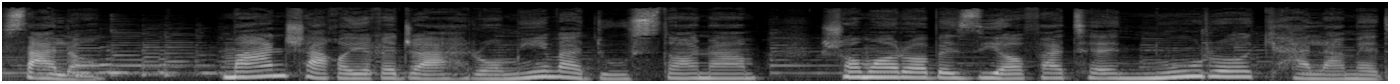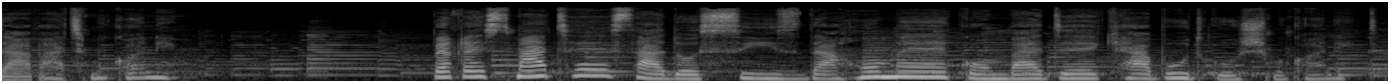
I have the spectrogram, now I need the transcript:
سلام من شقایق جهرومی و دوستانم شما را به زیافت نور و کلمه دعوت می کنیم. به قسمت 113 همه گنبد کبود گوش می کنید.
